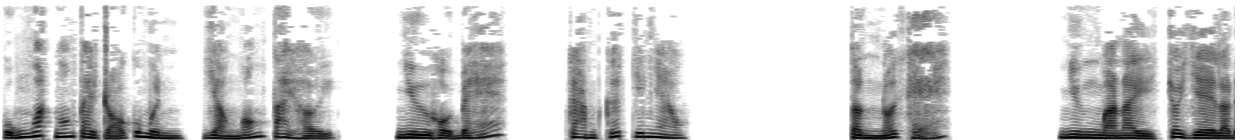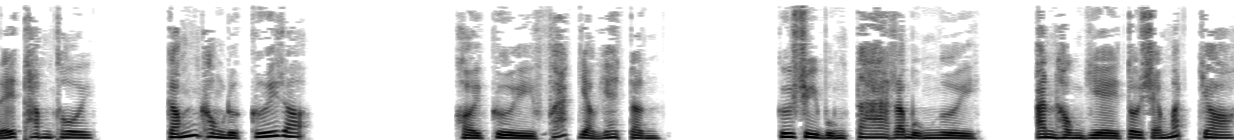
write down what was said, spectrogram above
cũng ngoắt ngón tay trỏ của mình vào ngón tay Hợi, như hồi bé, cam kết với nhau. Tần nói khẽ, nhưng mà này cho về là để thăm thôi, cấm không được cưới đó. Hợi cười phát vào vai Tần. Cứ suy bụng ta ra bụng người, anh Hồng về tôi sẽ mách cho.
